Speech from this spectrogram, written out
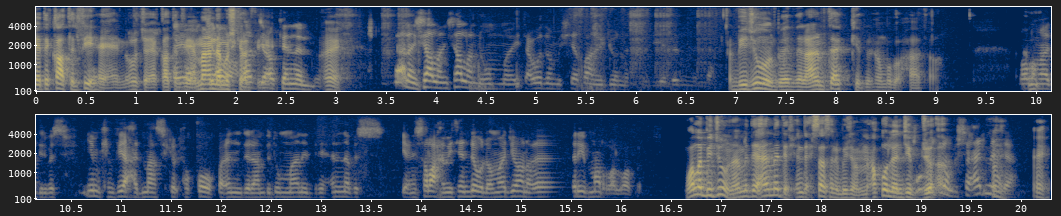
قاعد يقاتل فيها يعني رجع يقاتل فيها ما عنده مشكلة فيها. كانيلو. إيه. لا لا إن شاء الله إن شاء الله إنهم يتعوذون من الشيطان ويجون السعودية بإذن الله. بيجون بإذن الله أنا متأكد من هالموضوع هذا. والله ما أدري بس يمكن في أحد ماسك الحقوق عندنا بدون ما ندري إحنا بس يعني صراحة 200 دوله وما جونا غريب مرة الوضع. والله بيجون أنا ما ادري أنا ما أدري عندي إحساس إنه بيجون. معقول نجيب جو بيجون بس عاد متى؟ إيه.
